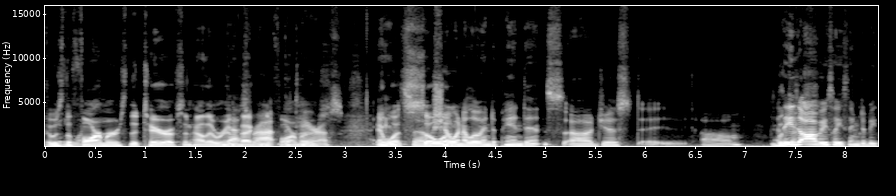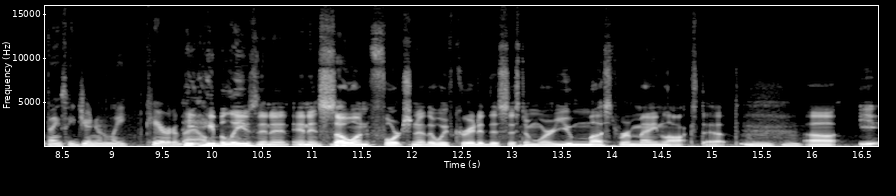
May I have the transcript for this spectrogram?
It was the what- farmers, the tariffs, and how they were That's impacting right, the farmers. tariffs. And, what's so, so un- showing a little independence, uh, just uh, um, But these obviously seem to be things he genuinely cared about. he, he believes in it, and it's Mm-hmm. so unfortunate that we've created this system where you must remain lockstep. Mm-hmm. Uh, you,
